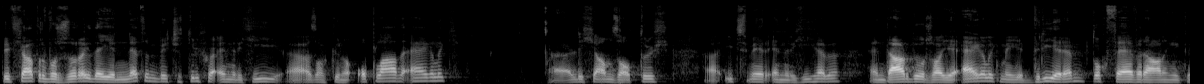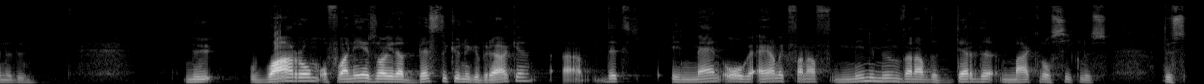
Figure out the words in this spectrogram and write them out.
Dit gaat ervoor zorgen dat je net een beetje terug wat energie uh, zal kunnen opladen eigenlijk. Uh, lichaam zal terug uh, iets meer energie hebben. En daardoor zal je eigenlijk met je 3RM toch 5 herhalingen kunnen doen. Nu, waarom of wanneer zou je dat het beste kunnen gebruiken? Uh, dit in mijn ogen eigenlijk vanaf minimum vanaf de derde macrocyclus. Dus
